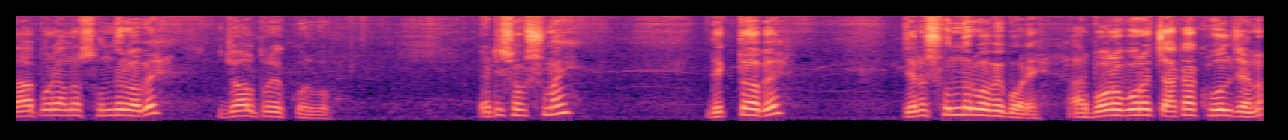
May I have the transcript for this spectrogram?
তারপরে আমরা সুন্দরভাবে জল প্রয়োগ করব। এটি সবসময় দেখতে হবে যেন সুন্দরভাবে পড়ে আর বড় বড় চাকা খোল যেন,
